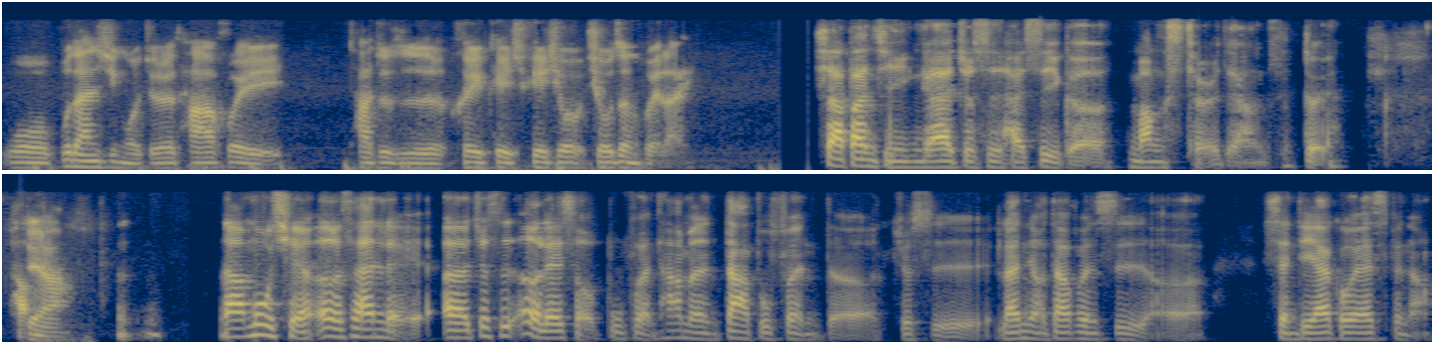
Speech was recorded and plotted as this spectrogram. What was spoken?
我不担心，我觉得他会，他就是可以可以可以修修正回来。下半季应该就是还是一个 monster 这样子，对，好，对啊，嗯，那目前二三垒，呃，就是二垒手部分，他们大部分的就是蓝鸟大部分是呃 San Diego Espinal，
